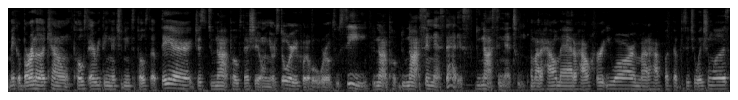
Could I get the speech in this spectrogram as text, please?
Make a burner account, post everything that you need to post up there. Just do not post that shit on your story for the whole world to see. Do not do not send that status. Do not send that tweet. No matter how mad or how hurt you are, no matter how fucked up the situation was,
